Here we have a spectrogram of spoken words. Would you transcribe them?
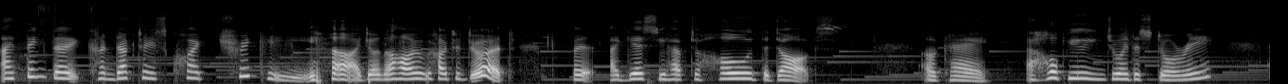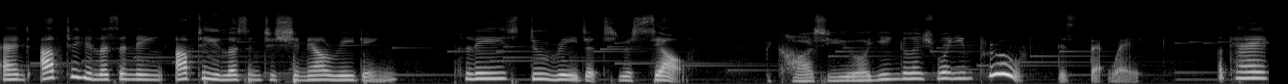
I think the conductor is quite tricky. I don't know how, how to do it. But I guess you have to hold the dogs. Okay. I hope you enjoy the story. And after you listening, after you listen to Chanel reading, please do read it yourself because your English will improve this that way. Okay,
